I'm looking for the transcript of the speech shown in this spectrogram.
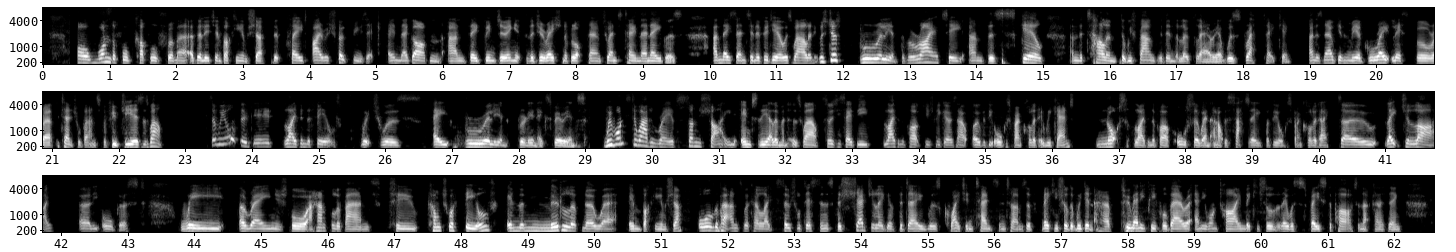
a wonderful couple from a, a, village in Buckinghamshire that played Irish folk music in their garden and they'd been doing it for the duration of lockdown to entertain their neighbours. And they sent in a video as well. And it was just brilliant. The variety and the skill and the talent that we found within the local area was breathtaking and has now given me a great list for uh, potential bands for future years as well. So we also did Live in the Field, which was a brilliant, brilliant experience. We wanted to add a ray of sunshine into the element as well. So as you say, the Live in the Park usually goes out over the August bank holiday weekend. Not Live in the Park also went out the Saturday of the August bank holiday. So late July, early August, we arranged for a handful of bands to come to a field in the middle of nowhere in Buckinghamshire. All the bands were kind of like social distance. The scheduling of the day was quite intense in terms of making sure that we didn't have too many people there at any one time, making sure that they were spaced apart and that kind of thing.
